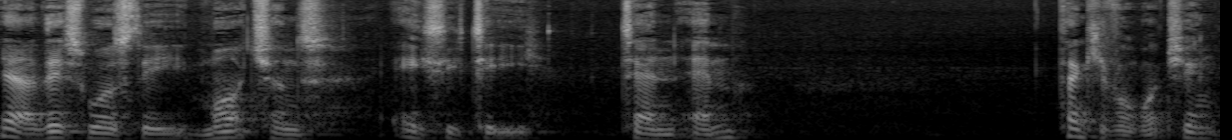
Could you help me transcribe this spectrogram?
yeah, this was the Marchant ACT 10M. Thank you for watching.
